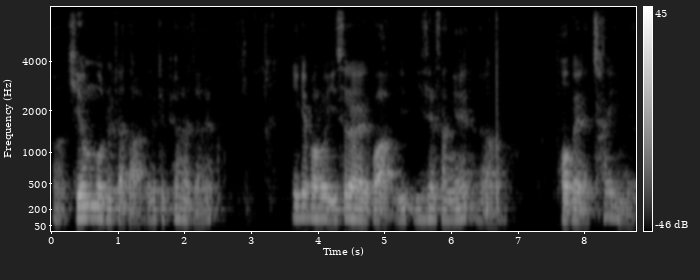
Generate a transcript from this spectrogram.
어, 기업물을 짜다 이렇게 표현하잖아요. 이게 바로 이스라엘과 이, 이 세상의 어, 법의 차이입니다.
